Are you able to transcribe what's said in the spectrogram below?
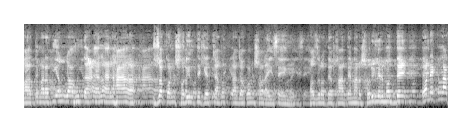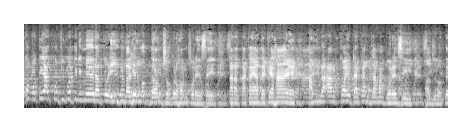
ফাতেমা রাদিয়াল্লাহু যখন শরীর থেকে চাদরটা যখন সরাইছে, হযরতে ফাতেমার শরীরের মধ্যে অনেক লাখপতি আর কোটিপতির মেয়েরা তো এই বিবাহের মধ্যে অংশগ্রহণ করেছে। তারা তাকায়া দেখে, হায়, আমরা আর কয় টাকার জামা পরেছি। হজরতে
